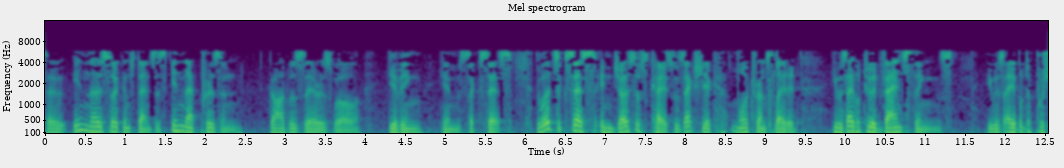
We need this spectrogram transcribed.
So, in those circumstances, in that prison, God was there as well, giving him success. The word success in Joseph's case was actually more translated, he was able to advance things. He was able to push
